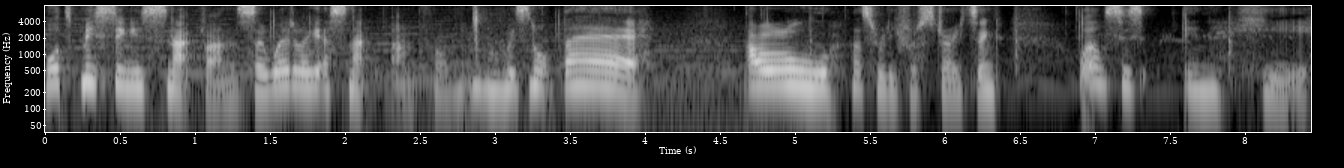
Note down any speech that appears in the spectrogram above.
What's missing is snack vans, so where do I get a snack van from? Oh, it's not there. Oh, that's really frustrating. What else is in here?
